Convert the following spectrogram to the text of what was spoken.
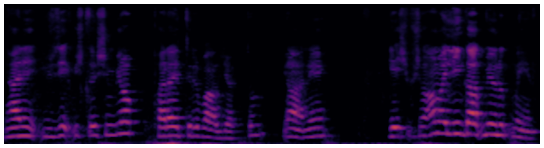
Yani 170 taşım yok. Para yatırıp alacaktım. Yani geçmiş ama link atmayı unutmayın.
